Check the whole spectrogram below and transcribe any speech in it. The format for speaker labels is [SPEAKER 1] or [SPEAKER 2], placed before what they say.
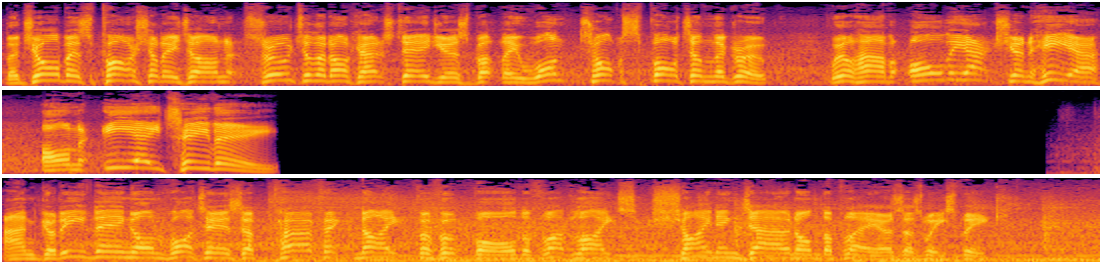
[SPEAKER 1] The job is partially done through to the knockout stages, but they want top spot in the group. We'll have all the action here on EA TV. And good evening on what is a perfect night for football. The floodlights shining down on the players as we speak.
